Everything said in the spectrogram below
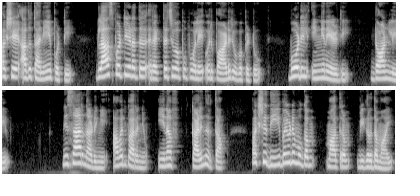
പക്ഷേ അത് തനിയെ പൊട്ടി. ഗ്ലാസ് പൊട്ടിയിടത്ത് രക്തചുവപ്പ് പോലെ ഒരു പാട് രൂപപ്പെട്ടു. ബോർഡിൽ ഇങ്ങനെ എഴുതി ഡോൺ ലീവ്. നിസാർ നടുങ്ങി. അവൻ പറഞ്ഞു ഇനഫ് കളി നിർത്താം. പക്ഷെ ദീപയുടെ മുഖം മാത്രം വികൃതമായി.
